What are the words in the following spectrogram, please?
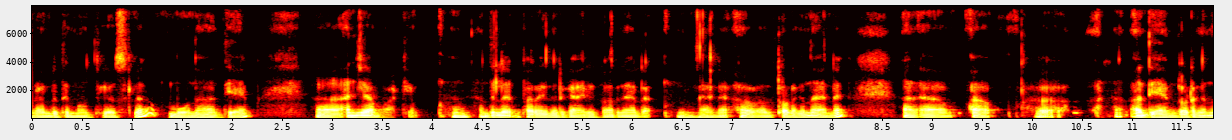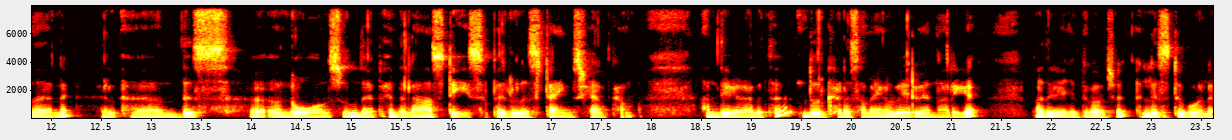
രണ്ട് തിമോത്തിയോസിൽ മൂന്നാം അധ്യായം അഞ്ചാം വാക്യം. അതിൽ പറയുന്നൊരു കാര്യം എന്ന് പറഞ്ഞാൽ അതിന് തുടങ്ങുന്ന തന്നെ അധ്യായം തുടങ്ങുന്നത് തന്നെ this know also that in the last days perilous times shall come. അന്ത്യകാലത്ത് ദുർഘട സമയങ്ങൾ വരും എന്നറിയുക. അപ്പം അത് കഴിഞ്ഞിട്ട് കുറച്ച് ലിസ്റ്റ് പോലെ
